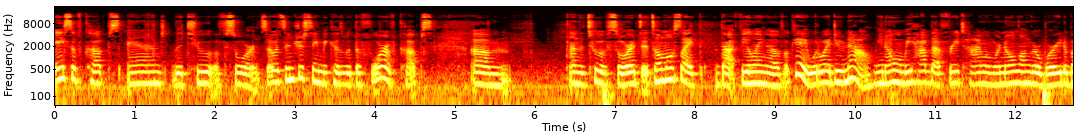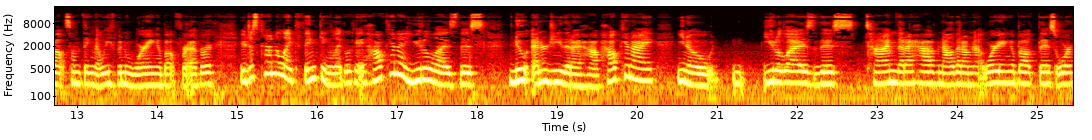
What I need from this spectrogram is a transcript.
Ace of Cups and the Two of Swords. So it's interesting because with the Four of Cups um, and the Two of Swords, it's almost like that feeling of, okay, what do I do now? You know, when we have that free time, when we're no longer worried about something that we've been worrying about forever, you're just kind of like thinking like, okay, how can I utilize this new energy that I have? How can I, you know, utilize this time that I have now that I'm not worrying about this? Or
